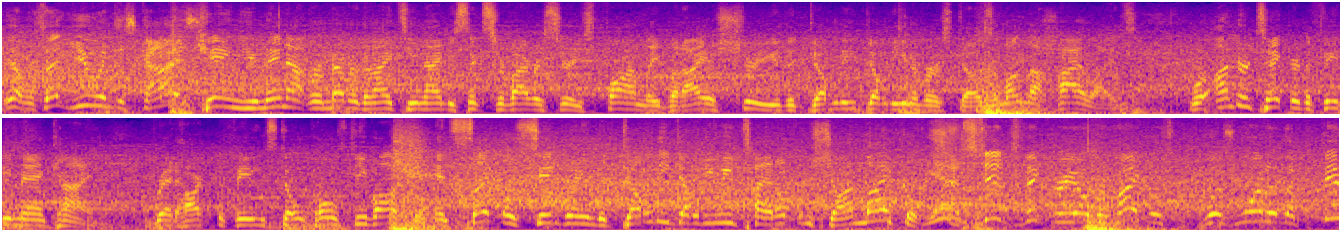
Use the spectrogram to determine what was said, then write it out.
Yeah, was that you in disguise? King, you may not remember the 1996 Survivor Series fondly, but I assure you the WWE Universe does. Among the highlights were Undertaker defeating Mankind, Bret Hart defeating Stone Cold Steve Austin, and Psycho Sid winning the WWE title from Shawn Michaels. Yeah, Sid's victory over Michaels was one of the 15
